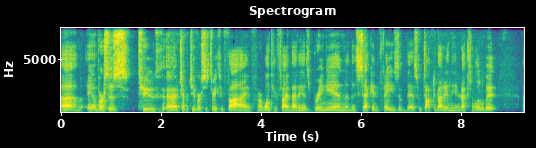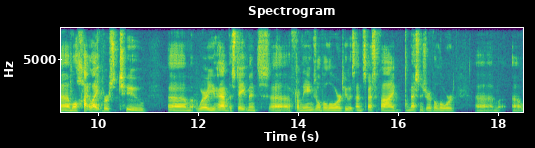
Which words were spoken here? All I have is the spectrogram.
Um, you know, verses two, uh, chapter two, verses three through five, or one through five, that is, bring in the second phase of this. We talked about it in the introduction a little bit um, we'll highlight verse 2, um, where you have the statement uh, from the angel of the Lord who is unspecified, messenger of the Lord. Um, uh,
